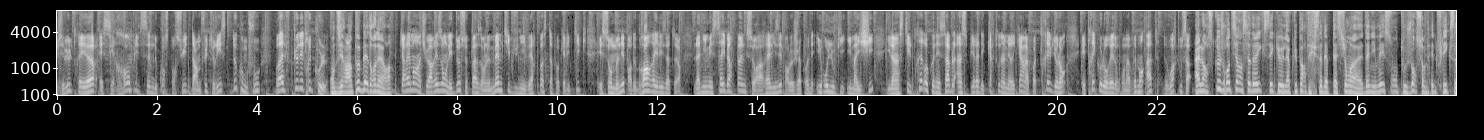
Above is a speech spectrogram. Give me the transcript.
J'ai vu le trailer et c'est rempli de scènes de course-poursuite, d'armes futuristes, de kung-fu, bref, que des trucs cool. On dirait un peu Blade Runner. hein. Carrément, hein, tu as raison, les deux se passent dans le même type d'univers post-apocalyptique et sont menés par de grands réalisateurs. L'animé Cyberpunk sera réalisé par le japonais Hiroyuki Imaishi. Il a un style très reconnaissable, inspiré des cartoons américains à la fois très violents et très colorés, donc on a vraiment hâte de voir tout ça. Alors, ce que je retiens, Cédric, c'est que la plupart des adaptations euh, d'animés sont toujours sur Netflix.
